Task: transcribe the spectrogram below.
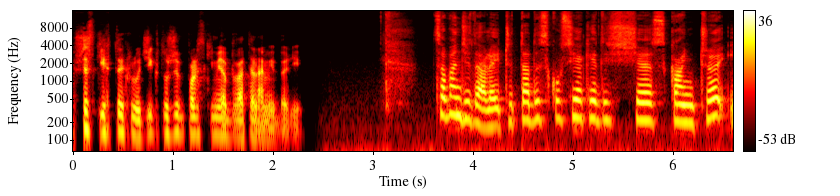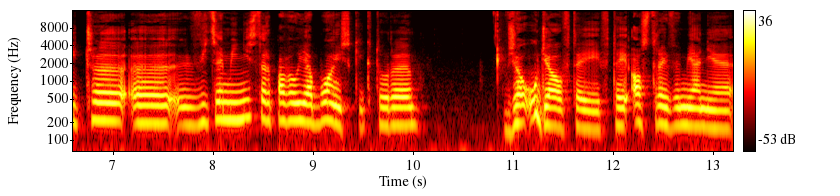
wszystkich tych ludzi, którzy polskimi obywatelami byli. Co będzie dalej? Czy ta dyskusja kiedyś się skończy i czy wiceminister Paweł Jabłoński, który wziął udział w tej, w tej ostrej wymianie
